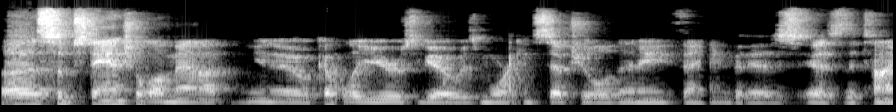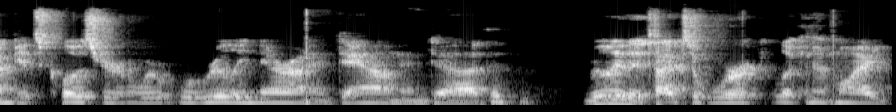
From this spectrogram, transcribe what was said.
A substantial amount. You know, a couple of years ago was more conceptual than anything, but as as the time gets closer, we're we're really narrowing it down, and uh, the, really the types of work. Looking at my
